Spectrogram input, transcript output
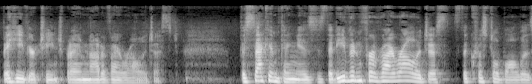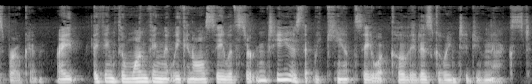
behavior change, but I am not a virologist. The second thing is, is that even for virologists, the crystal ball is broken, right? I think the one thing that we can all say with certainty is that we can't say what COVID is going to do next.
